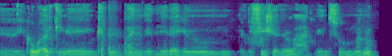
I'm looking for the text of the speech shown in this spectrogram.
eh, il co-working e in campagna direi che non, è difficile trovarli, insomma, no?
